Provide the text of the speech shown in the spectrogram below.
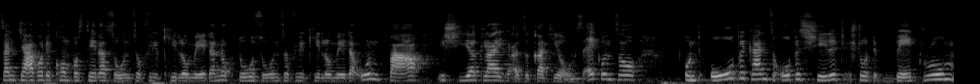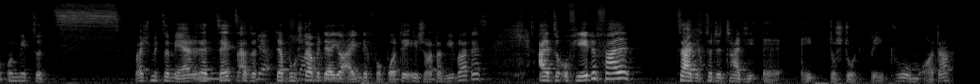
Santiago de Compostela so und so viel Kilometer, noch da so und so viel Kilometer und Bar ist hier gleich, also gerade hier ums Eck und so. Und oben, ganz oben das Schild steht Bedroom und mit so Zs, weißt du, mit so mehreren Zs, also Ja, der Buchstabe, der ja eigentlich verboten ist, oder wie war das? Also auf jeden Fall sage ich zu der Tati, äh, hey, da steht Bedroom, oder?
